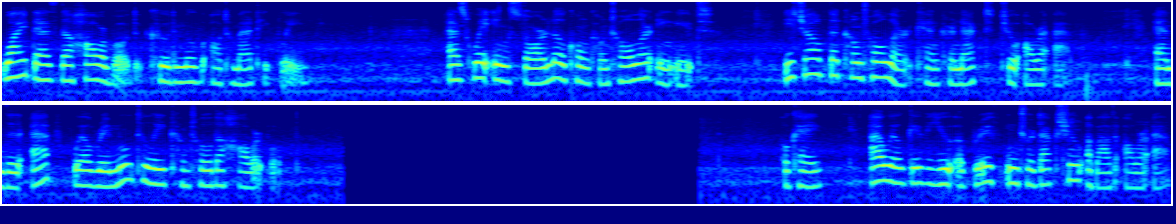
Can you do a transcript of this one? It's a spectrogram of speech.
Why does the hoverboard could move automatically? As we install Lekong controller in it, each of the controller can connect to our app, and the app will remotely control the hoverboard. Okay, I will give you a brief introduction about our app.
